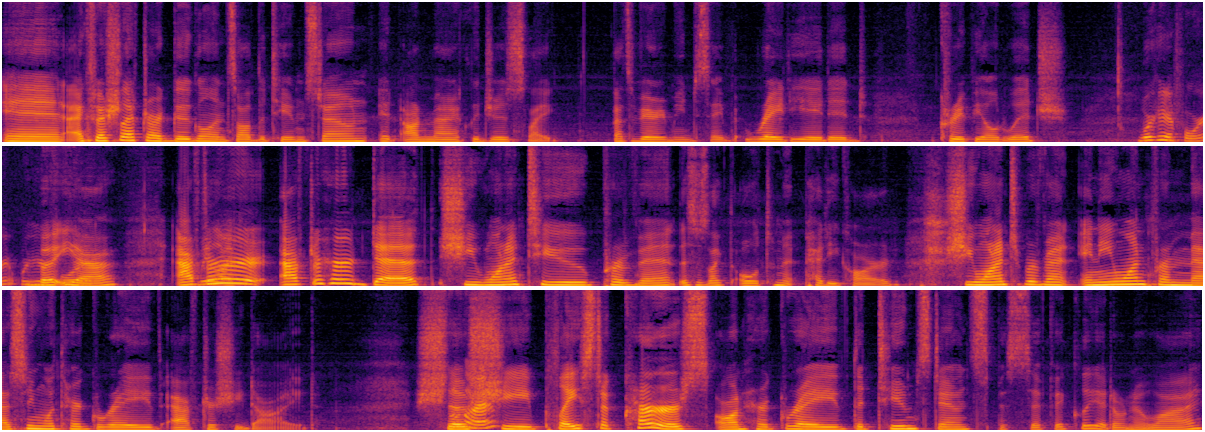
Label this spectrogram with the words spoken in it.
And especially after I Googled and saw the tombstone, it automatically just like that's very mean to say, but radiated creepy old witch. We're here for it. We're here but for yeah, it. after like her after her death, she wanted to prevent. This is like the ultimate petty card. She wanted to prevent anyone from messing with her grave after she died. So Okay. she placed a curse on her grave, the tombstone specifically. I don't know why,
